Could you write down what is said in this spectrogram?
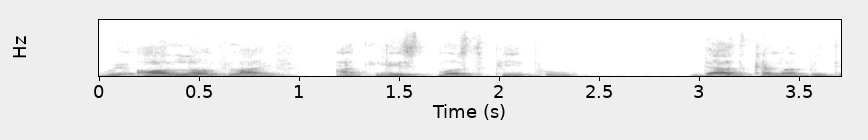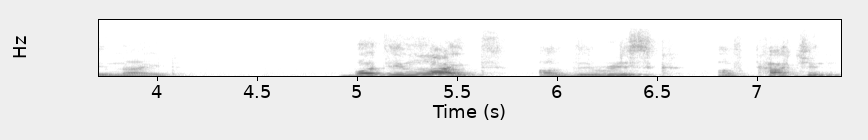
We all love life, at least most people. That cannot be denied. But in light of the risk of catching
